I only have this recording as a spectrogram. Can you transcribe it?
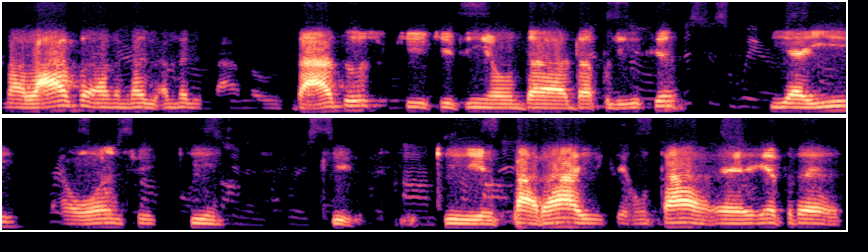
analisava, analisava os dados que, que vinham da, da polícia. E aí aonde que, que, que parar e perguntar é, entra,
